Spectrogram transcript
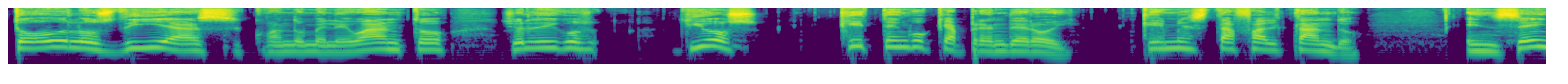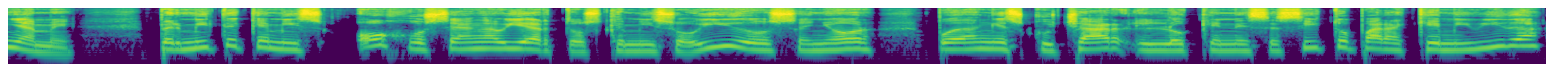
Todos los días, cuando me levanto, yo le digo, Dios, ¿qué tengo que aprender hoy? ¿Qué me está faltando? Enséñame, permite que mis ojos sean abiertos, que mis oídos, Señor, puedan escuchar lo que necesito para que mi vida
